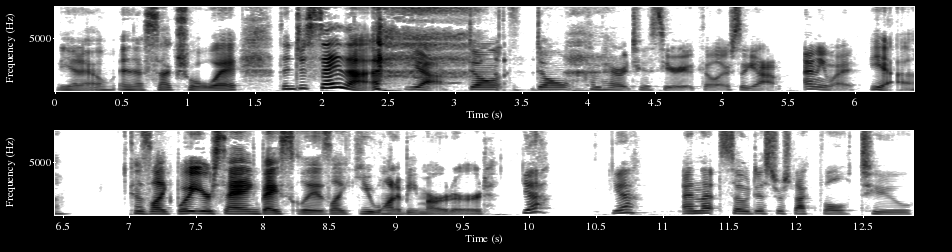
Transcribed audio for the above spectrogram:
you know, in a sexual way, then just say that. yeah, don't don't compare it to a serial killer. So yeah. Anyway, yeah. Cuz like what you're saying basically is like you want to be murdered. Yeah. Yeah. And that's so disrespectful to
